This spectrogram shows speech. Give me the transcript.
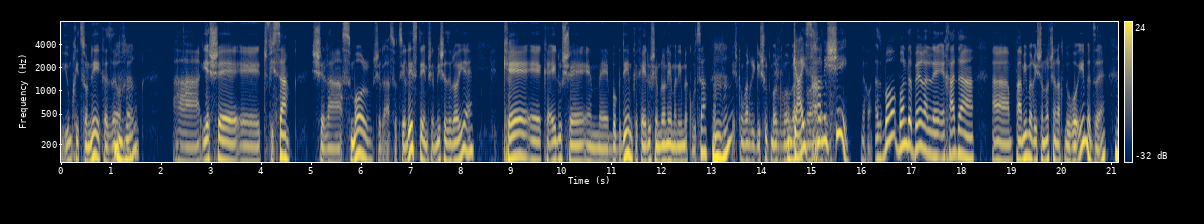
איום חיצוני כזה או אחר, יש אה, אה, תפיסה של השמאל, של הסוציאליסטים, של מי שזה לא יהיה, ככאלו שהם אה, בוגדים, ככאלו שהם לא נאמנים לקבוצה. יש כמובן רגישות מאוד גבוהה. גיס גבוהה לדבר. חמישי. נכון. אז בואו בוא נדבר על אחד הפעמים הראשונות שאנחנו רואים את זה, אה,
